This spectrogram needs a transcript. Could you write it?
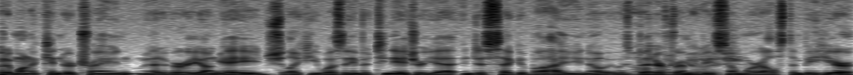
put him on a kinder train at a very young age, like he wasn't even a teenager yet, and just said goodbye. You know, it was oh better oh for him gosh. to be somewhere else than be here.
